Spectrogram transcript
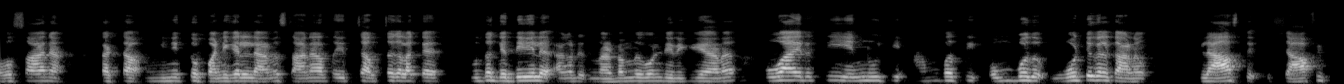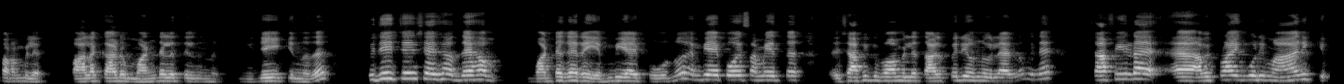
അവസാന ഘട്ട മിനുക്ക് പണികളിലാണ്. സ്ഥാനാർത്ഥി ചർച്ചകളൊക്കെ ദ്രുതഗതിയിൽ അങ്ങോട്ട് നടന്നുകൊണ്ടിരിക്കുകയാണ്. മൂവായിരത്തി എണ്ണൂറ്റി അമ്പത്തി ഒമ്പത് വോട്ടുകൾക്കാണ് ലാസ്റ്റ് ഷാഫി പറമ്പിൽ പാലക്കാട് മണ്ഡലത്തിൽ നിന്ന് വിജയിക്കുന്നത്. വിജയിച്ചതിന് ശേഷം അദ്ദേഹം വടകര എം പി ആയി പോകുന്നു. എം പി ആയി പോയ സമയത്ത് ഷാഫിക്ക് പോകാൻ വലിയ താല്പര്യമൊന്നുമില്ലായിരുന്നു. പിന്നെ ഷാഫിയുടെ അഭിപ്രായം കൂടി മാനിക്കും.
